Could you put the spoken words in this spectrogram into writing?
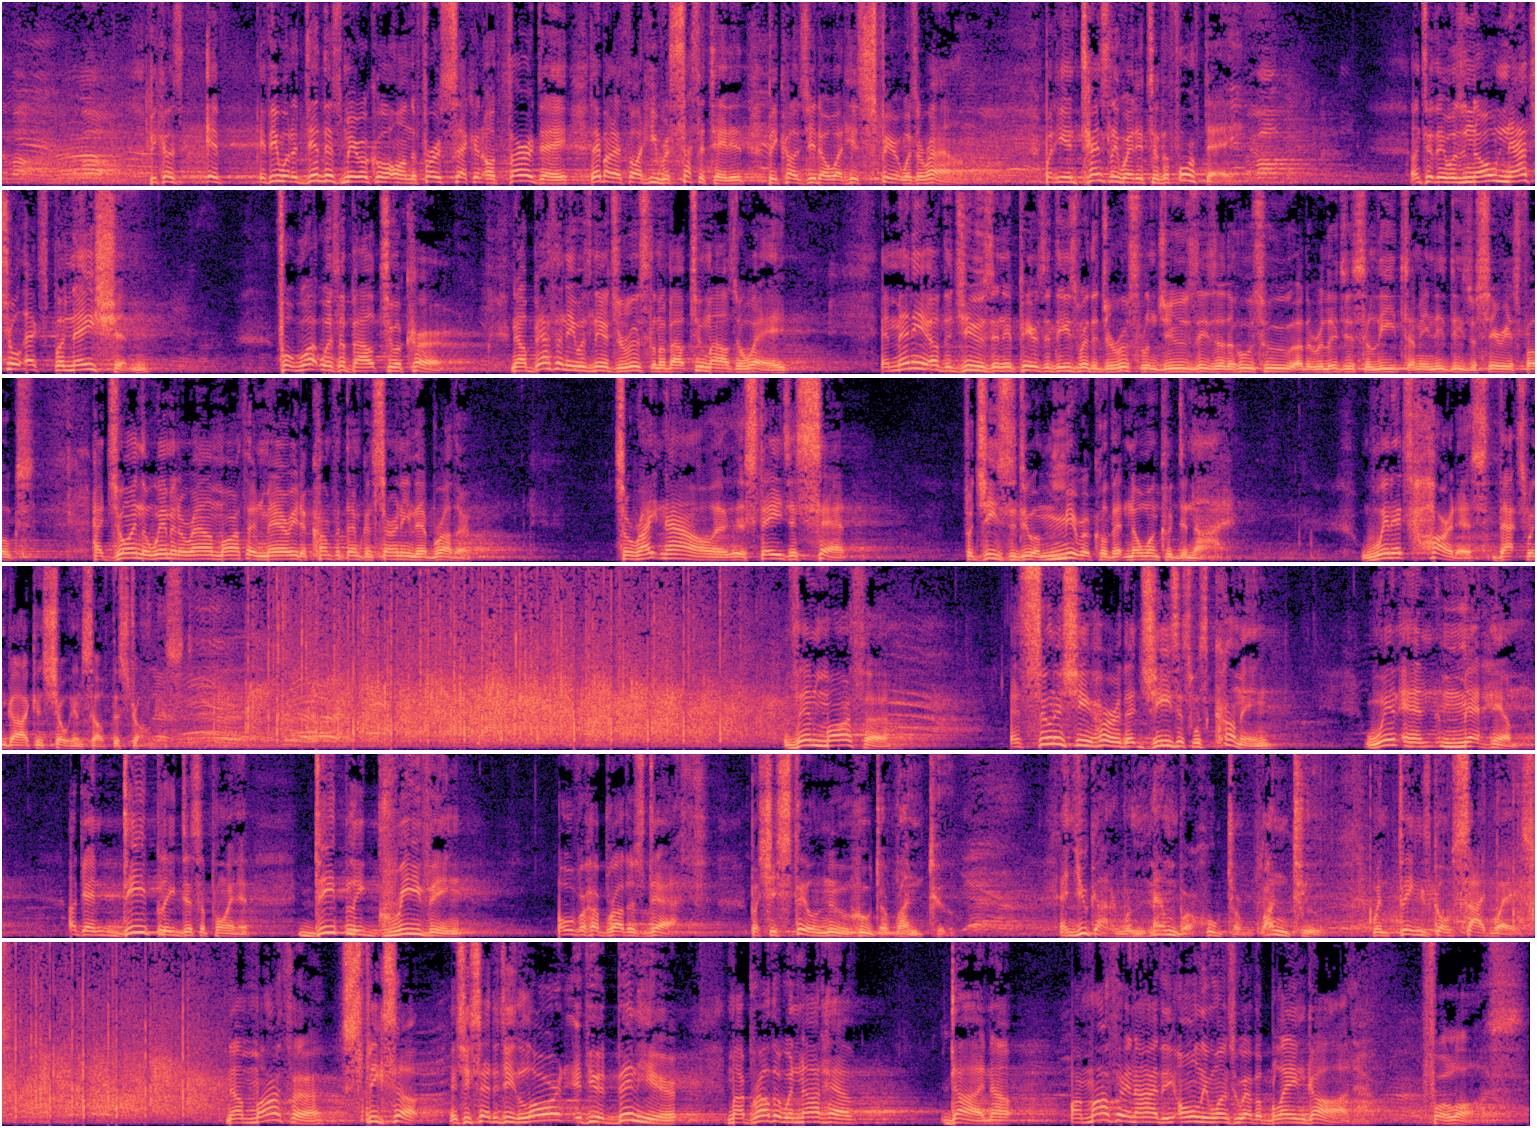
Because if if he would have did this miracle on the first, second, or third day, they might have thought he resuscitated because you know what, his spirit was around. But he intensely waited to the fourth day until there was no natural explanation for what was about to occur. Now, Bethany was near Jerusalem, about two miles away. And many of the Jews, and it appears that these were the Jerusalem Jews, these are the who's who of the religious elite. I mean, these, these are serious folks, had joined the women around Martha and Mary to comfort them concerning their brother. So right now, uh, the stage is set for Jesus to do a miracle that no one could deny. When it's hardest, that's when God can show himself the strongest. Then Martha, as soon as she heard that Jesus was coming, went and met him. Again, deeply disappointed, deeply grieving over her brother's death, but she still knew who to run to. And you got to remember who to run to when things go sideways. Now, Martha speaks up and she said to Jesus, Lord, if you had been here, my brother would not have died. Now, are Martha and I the only ones who ever blame God for loss?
